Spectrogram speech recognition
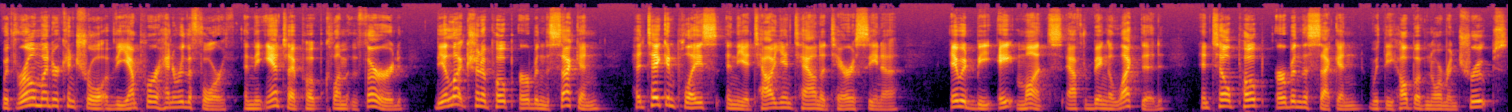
With Rome under control of the Emperor Henry IV and the anti Pope Clement III, the election of Pope Urban II had taken place in the Italian town of Terracina it would be eight months after being elected until Pope Urban II, with the help of Norman troops,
